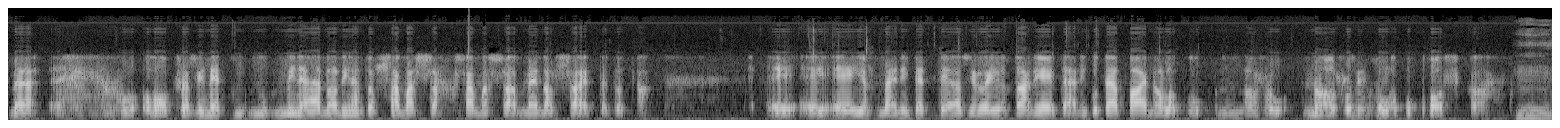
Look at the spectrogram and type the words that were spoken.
mä hoksasin, että minähän on ihan tuossa samassa, samassa menossa, että tota, ei, ei, ei, jos mä en itse tee asioilla jotain, niin ei tämä niin tämä paino lopu, nousu, nousu niin lopu koskaan. Hmm.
